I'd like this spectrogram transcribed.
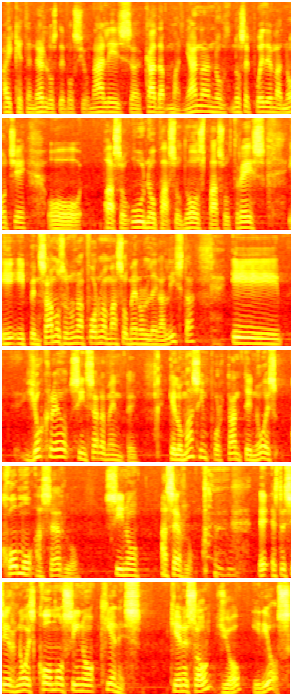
hay que tener los devocionales ah, cada mañana, no, no se puede en la noche o paso uno, paso dos, paso tres, y, y, pensamos en una forma más o menos legalista. Y yo creo sinceramente que lo más importante no es cómo hacerlo, sino hacerlo. E, es decir, no es cómo, sino quiénes. ¿Quiénes son? Yo y Dios.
